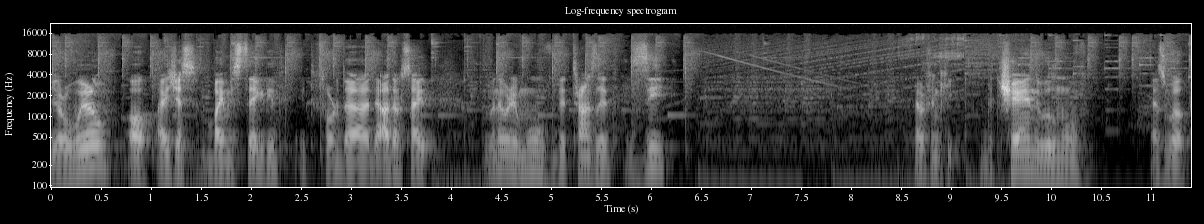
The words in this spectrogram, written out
your wheel, oh, I just by mistake did it for the, the other side. Whenever you move the translate Z, everything, the chain will move as well.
